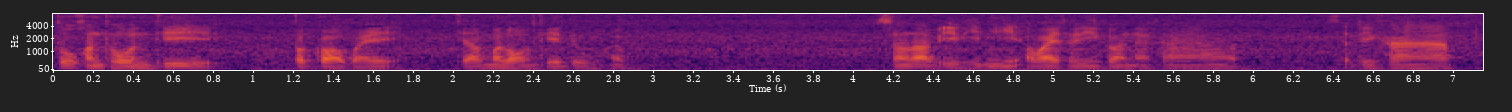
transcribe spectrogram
ตู้คอนโทรลที่ประกอบไว้จะเอามาลองเทสดูครับสำหรับอีพีนี้เอาไว้เท่านี้ก่อนนะครับ สวัสดีครับ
